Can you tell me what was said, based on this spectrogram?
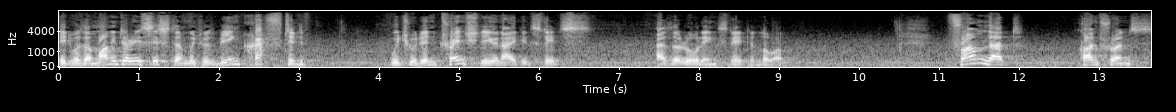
It was a monetary system which was being crafted, which would entrench the United States as the ruling state in the world. From that conference,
